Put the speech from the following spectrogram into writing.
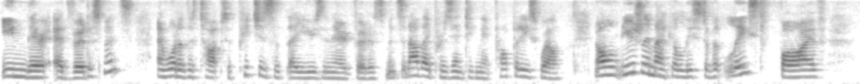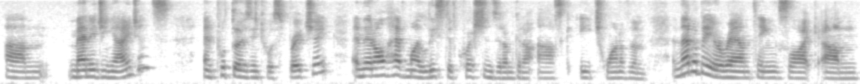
in their advertisements? and what are the types of pictures that they use in their advertisements and are they presenting their properties well. Now, I'll usually make a list of at least five um, managing agents and put those into a spreadsheet and then I'll have my list of questions that I'm going to ask each one of them and that'll be around things like um,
